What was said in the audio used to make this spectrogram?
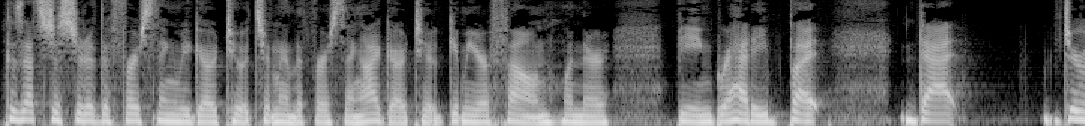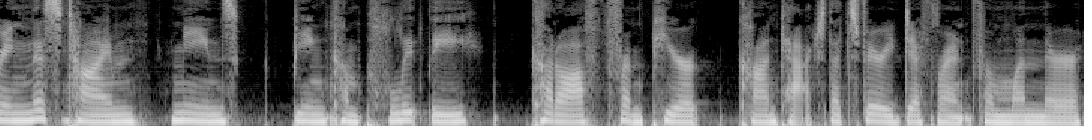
Because that's just sort of the first thing we go to. It's certainly the first thing I go to. Give me your phone when they're being bratty. But that during this time means being completely cut off from peer contact. That's very different from when they're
